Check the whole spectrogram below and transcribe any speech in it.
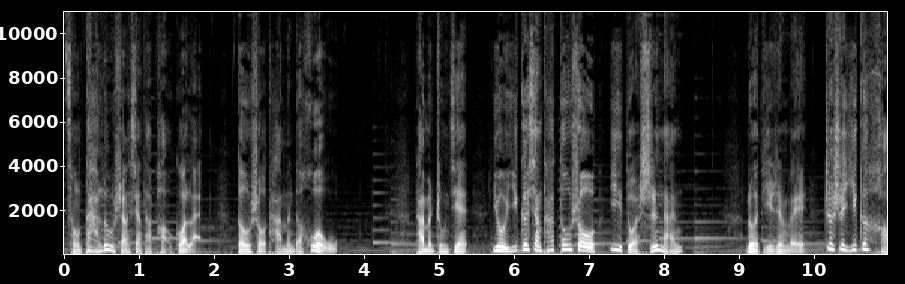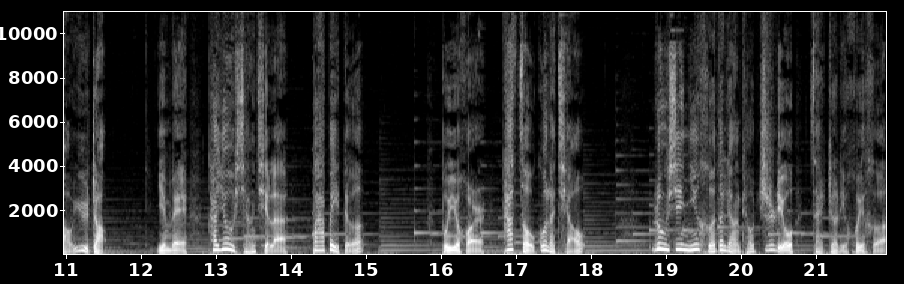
从大路上向他跑过来，兜售他们的货物。他们中间有一个向他兜售一朵石楠。洛迪认为这是一个好预兆，因为他又想起了巴贝德。不一会儿，他走过了桥，露西尼河的两条支流在这里汇合。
